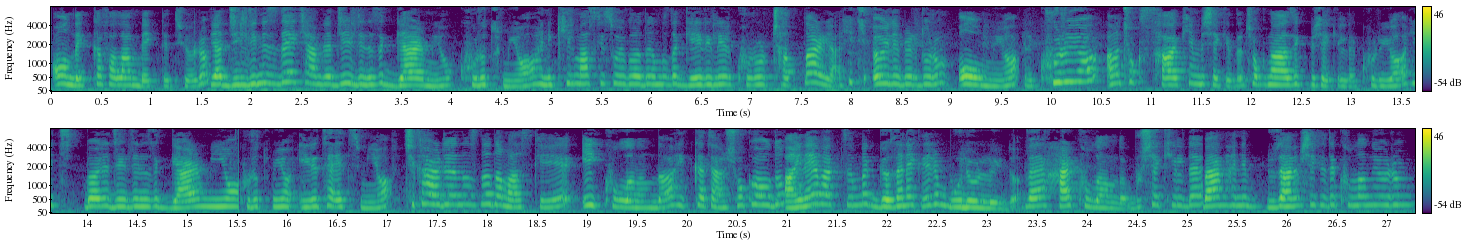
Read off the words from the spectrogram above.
10 dakika falan bekletiyorum. Ya cildinizdeyken bile cildinizi germiyor, kurutmuyor. Hani kil maskesi uyguladığımızda gerilir, kurur, çatlar ya. Hiç öyle bir durum olmuyor. Hani kuruyor ama çok sakin bir şekilde, çok nazik bir şekilde kuruyor. Hiç böyle cildinizi germiyor, kurutmuyor, irite etmiyor. Çıkardığınızda da maskeyi ilk kullanımda hakikaten şok oldum. Aynaya baktığımda gözeneklerim blurluydu. Ve her kullanımda bu şekilde. Ben hani düzenli bir şekilde kullanıyorum.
